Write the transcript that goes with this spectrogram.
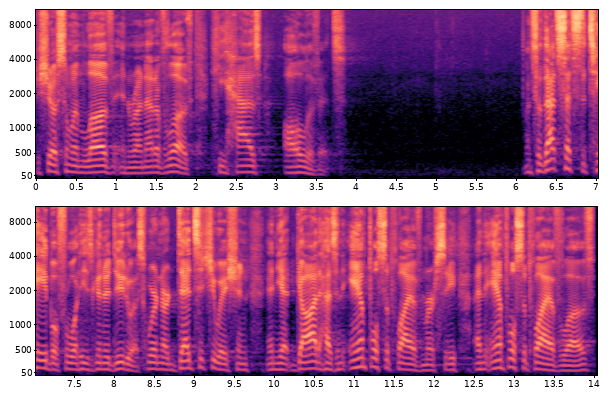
to show someone love and run out of love. He has all of it. And so that sets the table for what he's going to do to us. We're in our dead situation, and yet God has an ample supply of mercy, an ample supply of love.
